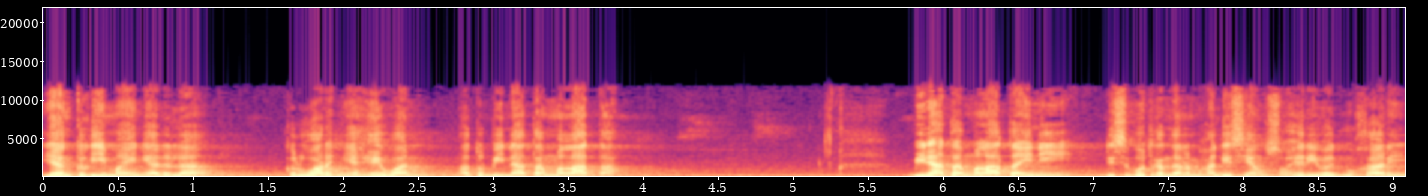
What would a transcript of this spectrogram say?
Yang kelima ini adalah keluarnya hewan atau binatang melata. Binatang melata ini disebutkan dalam hadis yang sahih riwayat Bukhari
